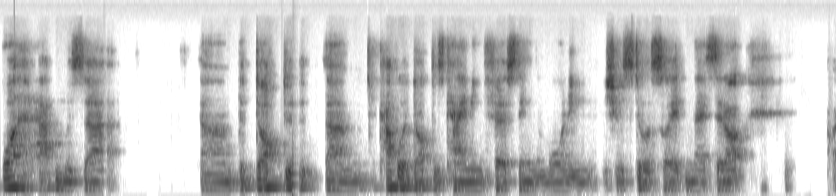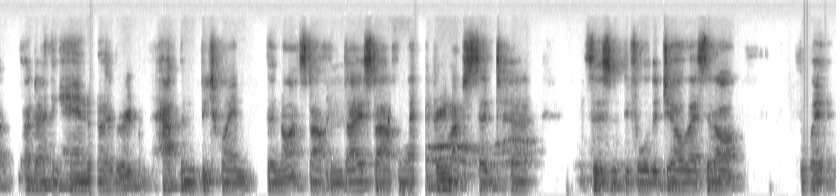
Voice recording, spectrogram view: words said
what had happened was that um, the doctor, um, a couple of doctors came in first thing in the morning. She was still asleep, and they said, "Oh, I, I, don't think handover happened between the night staff and day staff." And they pretty much said to her, so "This is before the gel." They said, "Oh, we're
